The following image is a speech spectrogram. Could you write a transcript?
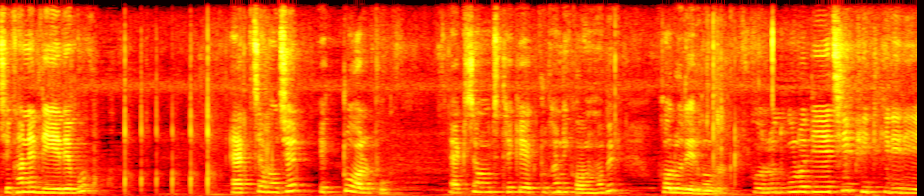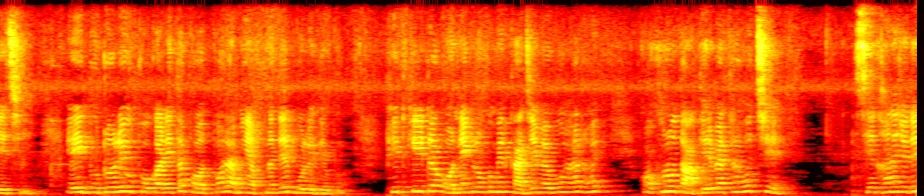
সেখানে দিয়ে দেব এক চামচের একটু অল্প, এক চামচ থেকে একটুখানি কম হবে। হলুদের গুঁড়ো। হলুদ গুঁড়ো দিয়েছি, ফিটকিরি দিয়েছি। এই দুটোরই উপকারিতা পরপর আমি আপনাদের বলে দেব। ফিটকিরিটা অনেক রকমের কাজে ব্যবহার হয়। কখনো দাঁতের ব্যথা হচ্ছে, সেখানে যদি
